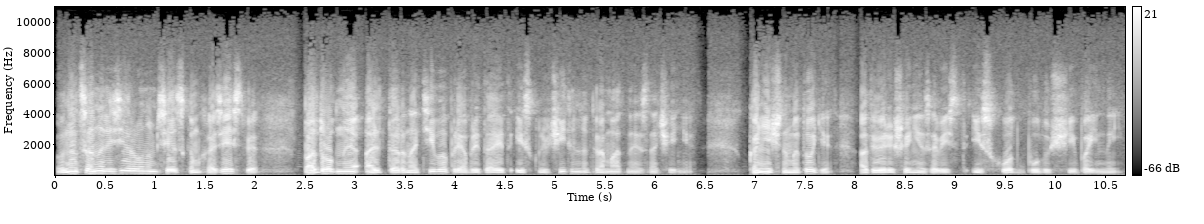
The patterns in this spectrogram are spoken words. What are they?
В национализированном сельском хозяйстве подобная альтернатива приобретает исключительно громадное значение. В конечном итоге от ее решения зависит исход будущей войны.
